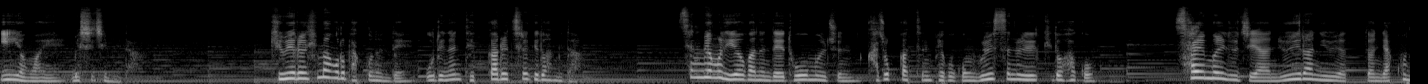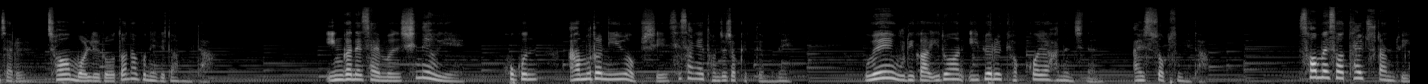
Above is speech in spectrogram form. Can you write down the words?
이 영화의 메시지입니다. 기회를 희망으로 바꾸는데 우리는 대가를 치르기도 합니다. 생명을 이어가는데 도움을 준 가족 같은 배구공 윌슨을 잃기도 하고 삶을 유지한 유일한 이유였던 약혼자를 저 멀리로 떠나보내기도 합니다. 인간의 삶은 신에 의해 혹은 아무런 이유 없이 세상에 던져졌기 때문에 왜 우리가 이러한 이별을 겪어야 하는지는 알 수 없습니다. 섬에서 탈출한 뒤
